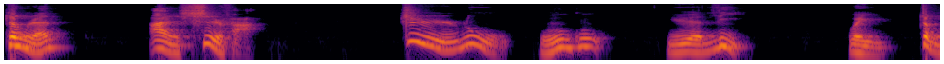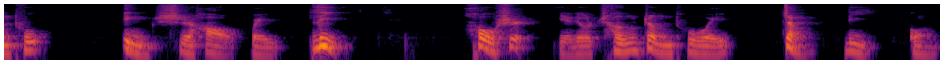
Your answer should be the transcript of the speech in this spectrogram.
郑人按谥法至禄无辜，曰立，为郑突定谥号为立，后世也就称郑突为郑立公。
